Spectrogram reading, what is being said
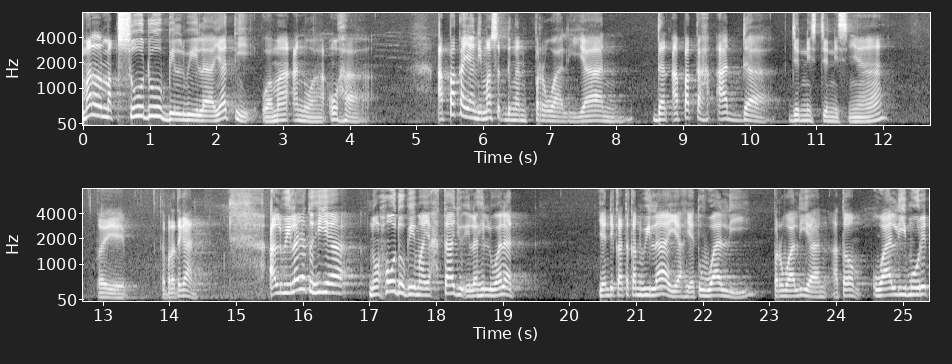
Mal maksudu bil wilayati wa ma anwa'uha Apakah yang dimaksud dengan perwalian dan apakah ada jenis-jenisnya? Baik, kita perhatikan. Al wilayatu hiya nuhudu bima yahtaju ilahil walad. Yang dikatakan wilayah yaitu wali, perwalian atau wali murid,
